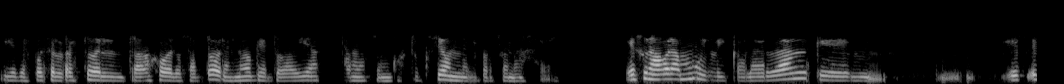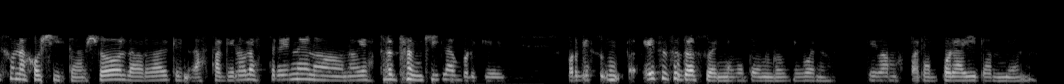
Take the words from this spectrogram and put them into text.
y después el resto del trabajo de los actores, ¿no? Que todavía estamos en construcción del personaje. Es una obra muy rica, la verdad que mm, es, es una joyita. Yo, la verdad que hasta que no la estrene no, no voy a estar tranquila porque porque es un, ese es otro sueño que tengo, que bueno, que vamos para por ahí también.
